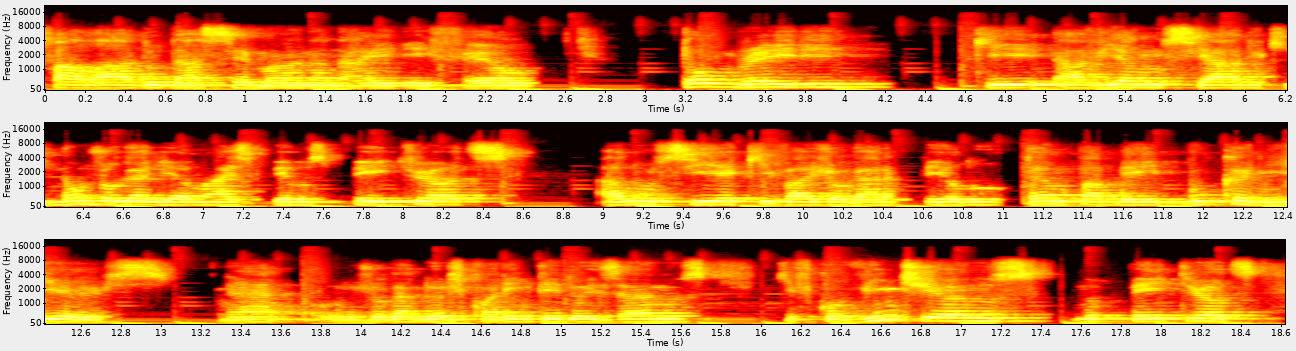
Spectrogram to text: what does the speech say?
falado da semana na NFL. Tom Brady, que havia anunciado que não jogaria mais pelos Patriots, anuncia que vai jogar pelo Tampa Bay Buccaneers, né? Um jogador de 42 anos que ficou 20 anos no Patriots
